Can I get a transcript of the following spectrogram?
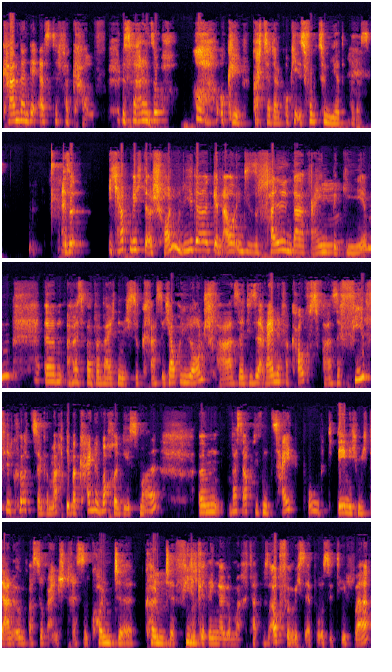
kam dann der erste Verkauf. Das war dann so, oh, okay, Gott sei Dank, okay, es funktioniert alles. Also ich habe mich da schon wieder genau in diese Fallen da reinbegeben, mhm. ähm, aber es war bei weitem nicht so krass. Ich habe auch die Launchphase, diese reine Verkaufsphase, viel, viel kürzer gemacht. Die war keine Woche diesmal ähm, was auch diesen Zeitpunkt, den ich mich da in irgendwas so reinstressen konnte, könnte, viel geringer gemacht hat, was auch für mich sehr positiv war.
